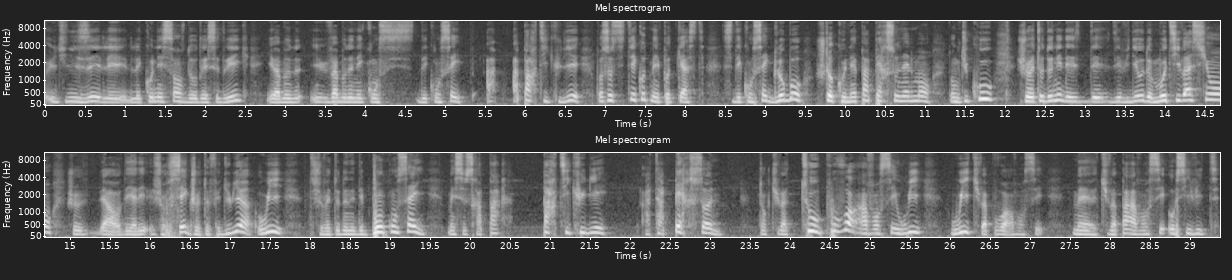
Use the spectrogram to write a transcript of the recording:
utiliser les, connaissances d'Audrey Cédric, il va me, il va me donner des conseils à, particulier. Parce que si tu écoutes mes podcasts, c'est des conseils globaux. Je ne te connais pas personnellement. Donc du coup, je vais te donner des, vidéos de motivation. Je, je sais que je te fais du bien. Oui, je vais te donner des bons conseils. Mais ce ne sera pas particulier à ta personne. Donc tu vas tout pouvoir avancer. Oui, oui, tu vas pouvoir avancer mais tu vas pas avancer aussi vite.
